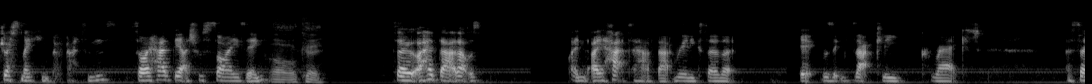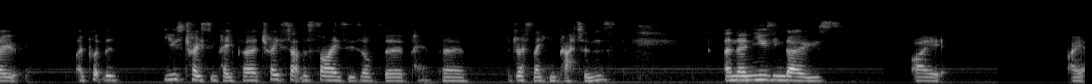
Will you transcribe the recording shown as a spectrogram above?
dressmaking patterns. So I had the actual sizing. Oh, okay. So I had that. That was I, I had to have that really so that it was exactly correct. So I put the used tracing paper, traced out the sizes of the, uh, the dressmaking patterns, and then using those, I I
